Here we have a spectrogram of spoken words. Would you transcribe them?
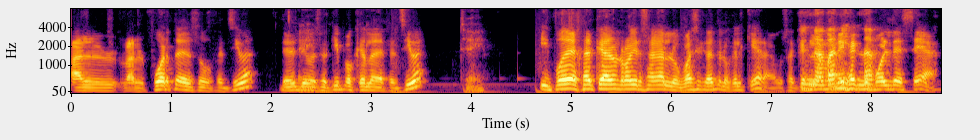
al, fuerte de su ofensiva, de, su equipo, que es la defensiva. Sí. Y puede dejar que Aaron Rodgers haga lo, básicamente lo que él quiera, o sea, que la maneje como él desea.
